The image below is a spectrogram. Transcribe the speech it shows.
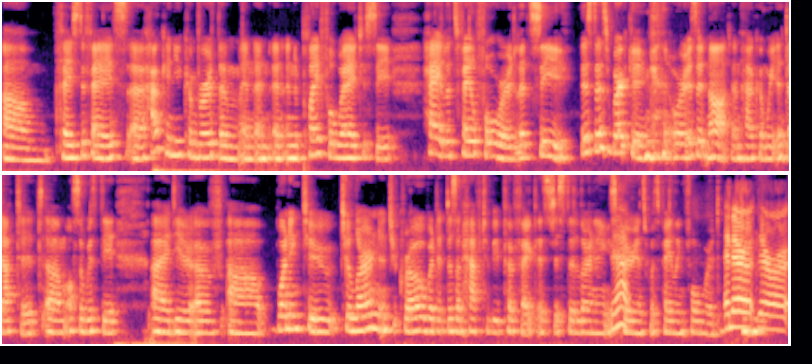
um, face to face. How can you convert them in, in, in a playful way to see hey, let's fail forward. Let's see, is this working or is it not? And how can we adapt it? Um, also with the idea of uh, wanting to to learn and to grow, but it doesn't have to be perfect. It's just the learning experience yeah. with failing forward. And there there are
